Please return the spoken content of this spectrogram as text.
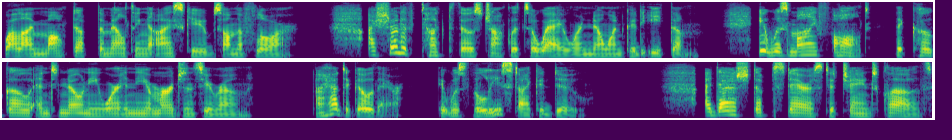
while I mopped up the melting ice cubes on the floor. I should have tucked those chocolates away where no one could eat them. It was my fault that Coco and Noni were in the emergency room. I had to go there. It was the least I could do. I dashed upstairs to change clothes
